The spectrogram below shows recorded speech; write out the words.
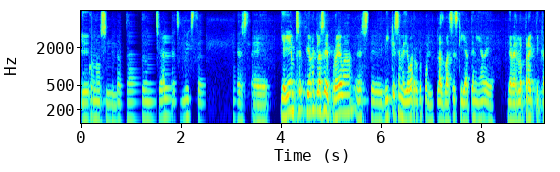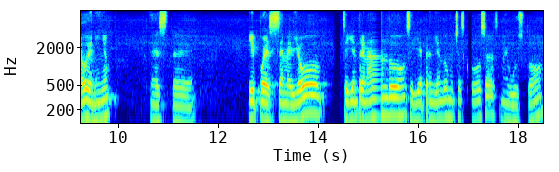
Yo conocí las artes mixtas. Este, y ahí fui a una clase de prueba, este, vi que se me dio que por las bases que ya tenía de, de haberlo practicado de niño. Este, y pues se me dio, seguí entrenando, seguí aprendiendo muchas cosas, me gustó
